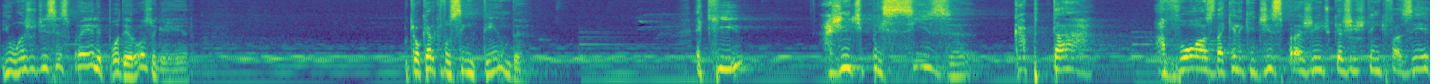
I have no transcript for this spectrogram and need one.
E o anjo disse isso para ele: poderoso guerreiro. O que eu quero que você entenda é que a gente precisa captar a voz daquele que disse para a gente o que a gente tem que fazer,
